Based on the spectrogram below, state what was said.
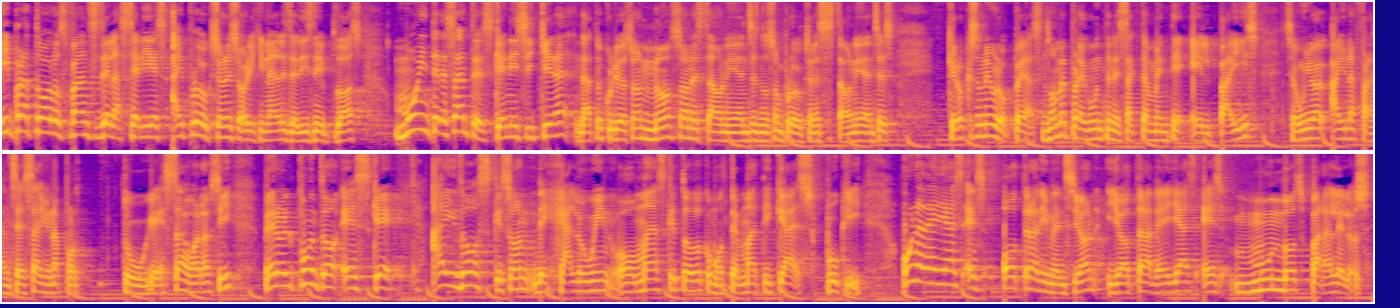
Y para todos los fans de las series, hay producciones originales de Disney Plus muy interesantes que ni siquiera, dato curioso, no son estadounidenses, no son producciones estadounidenses. Creo que son europeas. No me pregunten exactamente el país. Según yo, hay una francesa y una portuguesa o algo así. Pero el punto es que hay dos que son de Halloween o más que todo como temática spooky. Una de ellas es otra dimensión y otra de ellas es mundos paralelos.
